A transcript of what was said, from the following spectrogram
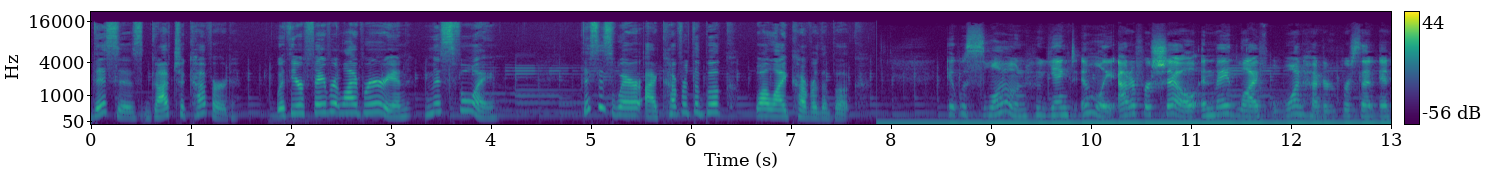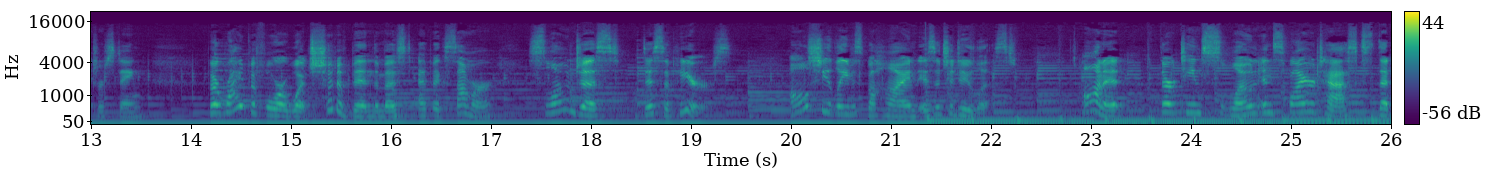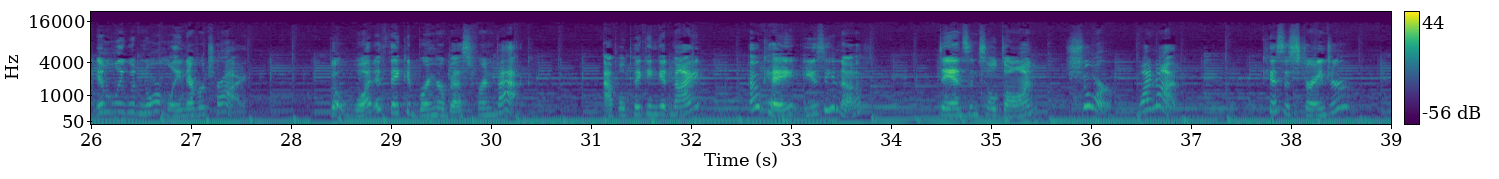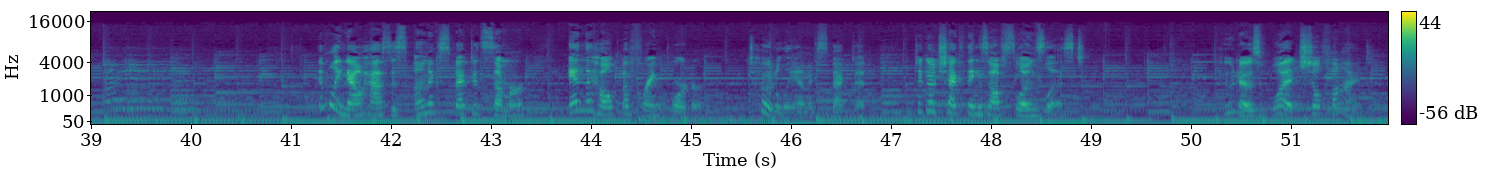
This is Gotcha Covered with your favorite librarian, Miss Foy. This is where I cover the book while I cover the book. It was Sloane who yanked Emily out of her shell and made life 100% interesting. But right before what should have been the most epic summer, Sloane just disappears. All she leaves behind is a to do list. On it, 13 Sloane inspired tasks that Emily would normally never try. But what if they could bring her best friend back? Apple picking at night? Okay, easy enough. Dance until dawn? Sure, why not? Kiss a stranger? Um, Emily now has this unexpected summer and the help of Frank Porter, totally unexpected, to go check things off Sloane's list. Who knows what she'll find?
